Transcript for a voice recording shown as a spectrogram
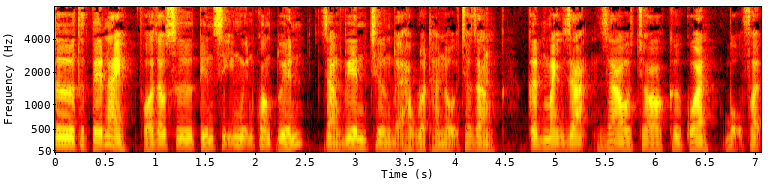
Từ thực tế này, Phó giáo sư tiến sĩ Nguyễn Quang Tuyến, giảng viên trường Đại học Luật Hà Nội cho rằng cần mạnh dạn giao cho cơ quan, bộ phận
